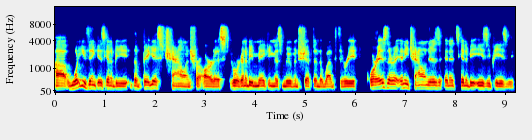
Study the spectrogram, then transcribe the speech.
Uh, what do you think is going to be the biggest challenge for artists who are going to be making this move and shift into Web three, or is there any challenges and it's going to be easy peasy?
